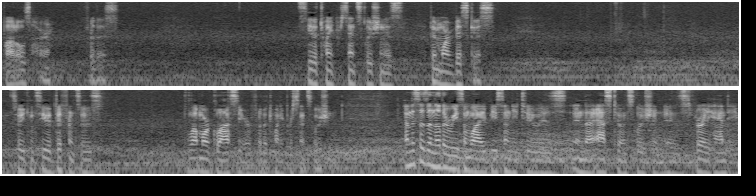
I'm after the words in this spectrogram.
bottles are for this. See the 20% solution is a bit more viscous. So you can see the differences. It's a lot more glossier for the 20% solution. And this is another reason why B72 is in the acetone solution is very handy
